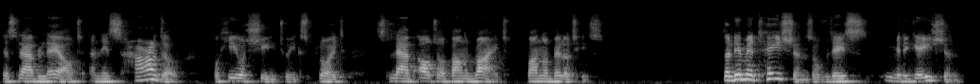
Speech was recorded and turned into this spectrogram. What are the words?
the slab layout and it's harder for he or she to exploit slab out-of-bound write vulnerabilities. The limitations of this mitigation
